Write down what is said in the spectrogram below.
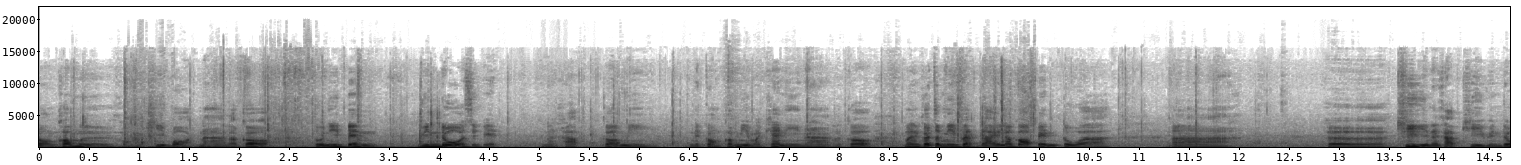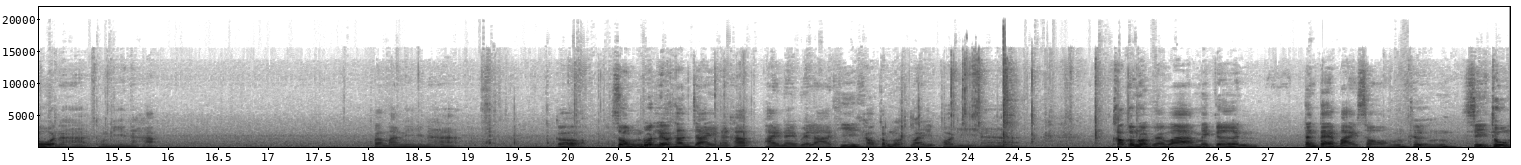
รองข้อมือของคีย์บอร์ดนะฮะแล้วก็ตัวนี้เป็น Windows 11 นะครับ ก็มีในกล่องก็มีมาแค่นี้นะฮะแล้วก็มันก็จะมีแฟลชไดร์แล้วก็เป็นตัว เอ่อคีย์นะครับคีย์วินโดว์นะฮะตรงนี้นะครับ ประมาณนี้นะฮะก็ส่งรวดเร็วทันใจนะครับ ภายในเวลาที่เขากำหนดไว้พอดีนะฮะเขากำหนดไว้ว่าไม่เกินตั้งแต่บ่ายสองถึงสี่ทุ่ม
